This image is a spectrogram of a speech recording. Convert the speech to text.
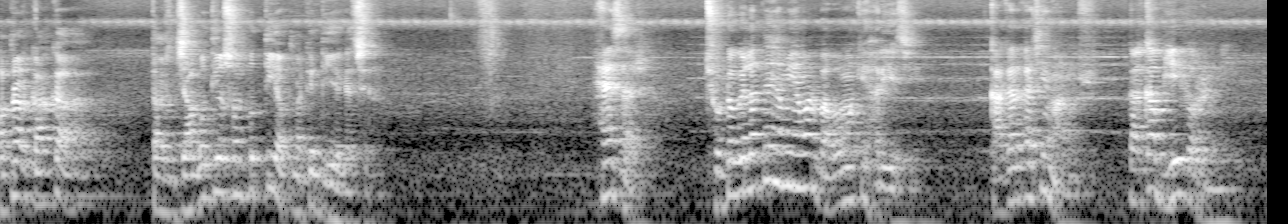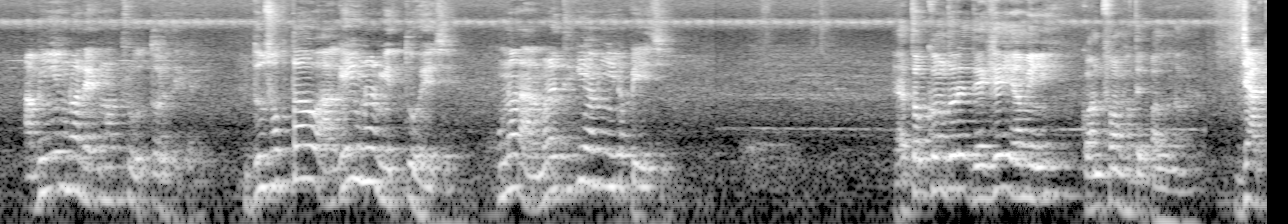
আপনার কাকা তার যাবতীয় সম্পত্তি আপনাকে দিয়ে গেছে। হ্যাঁ স্যার। ছোটবেলাতেই আমি আমার বাবা মাকে হারিয়েছি। কাকার কাছে মানুষ। কাকা বিয়ে করেননি। আমি ওনার একমাত্র উত্তরাধিকারী দু সপ্তাহ আগেই ওনার মৃত্যু হয়েছে। ওনার আলমারি থেকেই আমি এটা পেয়েছি। এতক্ষণ ধরে দেখেই আমি কনফার্ম হতে পারলাম। যাক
